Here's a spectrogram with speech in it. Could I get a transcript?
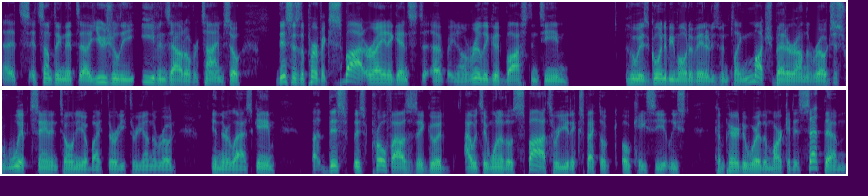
uh, it's it's something that uh, usually evens out over time. So this is the perfect spot, right, against a, you know a really good Boston team who is going to be motivated, who's been playing much better on the road, just whipped San Antonio by 33 on the road in their last game. Uh, this this profiles as a good, I would say, one of those spots where you'd expect OKC, at least compared to where the market has set them,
